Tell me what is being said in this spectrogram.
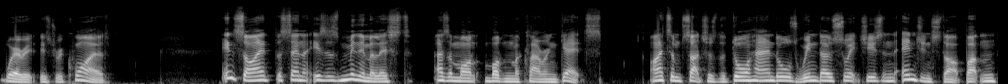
where it is required. Inside, the Senna is as minimalist as a mod- modern McLaren gets. Items such as the door handles, window switches, and engine start button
